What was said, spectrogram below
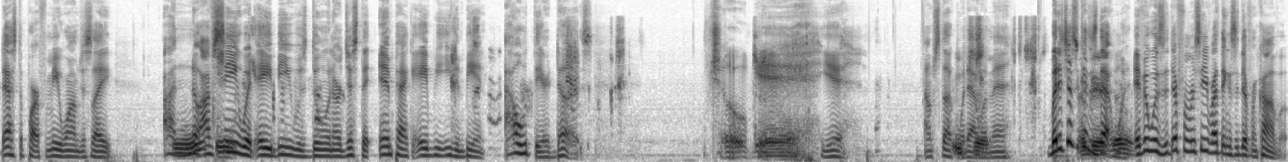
that's the part for me where I'm just like, I know I've seen what AB was doing, or just the impact AB even being out there does. So yeah, yeah, I'm stuck with that one, man. But it's just because it's that one. If it was a different receiver, I think it's a different convo.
